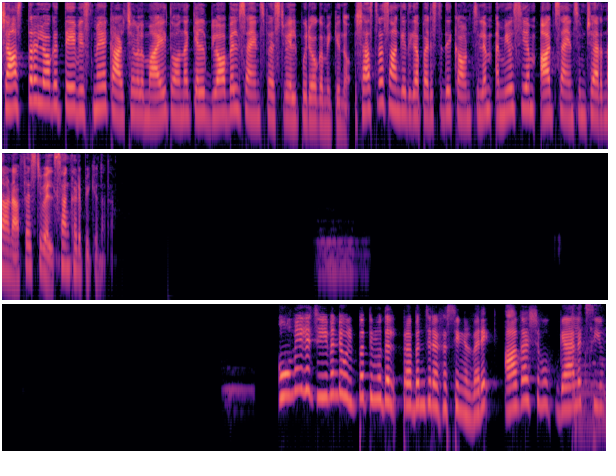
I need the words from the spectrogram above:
ശാസ്ത്രലോകത്തെ വിസ്മയ കാഴ്ചകളുമായി തോന്നക്കൽ ഗ്ലോബൽ സയൻസ് ഫെസ്റ്റിവൽ പുരോഗമിക്കുന്നു. ശാസ്ത്ര സാങ്കേതിക പരിസ്ഥിതി കൗൺസിലും അമ്യൂസിയം ആർട്ട് സയൻസും ചേർന്നാണ് ഫെസ്റ്റിവൽ സംഘടിപ്പിക്കുന്നത്. ഭൂമിയിലെ ജീവന്റെ ഉൽപ്പത്തി മുതൽ പ്രപഞ്ച രഹസ്യങ്ങൾ വരെ ആകാശവും ഗാലക്സിയും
